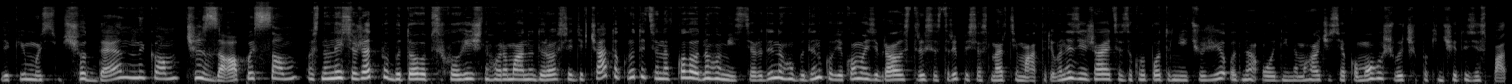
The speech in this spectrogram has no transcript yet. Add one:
якимось щоденникам чи записам. Основний сюжет побутово-психологічного роману Дорослі дівчата крутиться навколо одного місця родинного будинку, в якому зібрались три сестри після смерті матері. Вони з'їжджаються заклопотані й чужі одна одній, намагаючись якомога швидше покінчити зі спад.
